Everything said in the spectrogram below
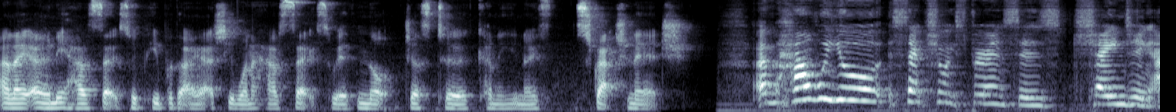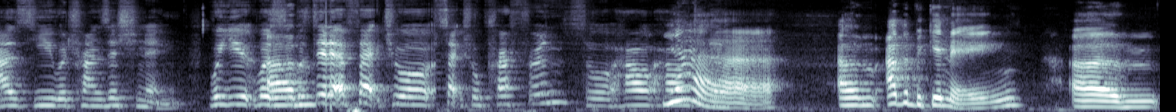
and i only have sex with people that i actually want to have sex with not just to kind of you know scratch an itch Um, how were your sexual experiences changing as you were transitioning? Were you was, was Um, did it affect your sexual preference or how? how it- yeah. Um, at the beginning, um,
